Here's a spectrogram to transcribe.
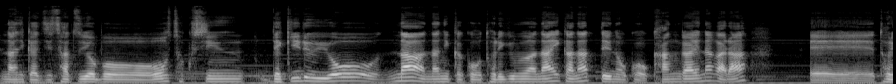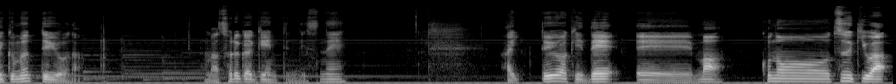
う、何か自殺予防を促進できるような何かこう取り組みはないかなっていうのをこう考えながら、えー、取り組むっていうような、まあそれが原点ですね。はい。というわけで、えー、まあ、この続きは、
